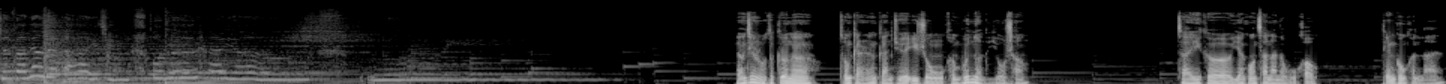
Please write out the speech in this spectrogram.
闪发亮的爱情，我们还要努力。梁静茹的歌呢，总给人感觉一种很温暖的忧伤。在一个阳光灿烂的午后，天空很蓝，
